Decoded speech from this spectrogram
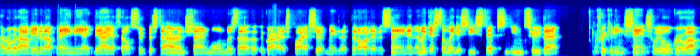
Uh, Robert Harvey ended up being the, the AFL superstar, and Shane Warne was the, the, greatest player, certainly, that, that I've ever seen. And, and I guess the legacy steps into that cricketing sense. We all grew up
